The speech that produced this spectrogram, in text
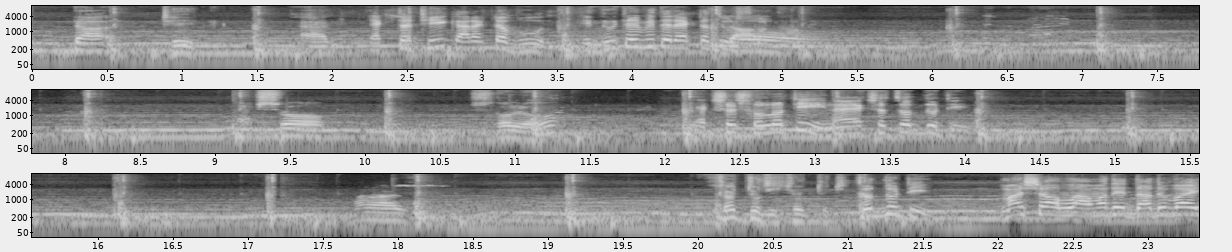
একটা ঠিক। একটা ঠিক আর একটা ভুল। এই দুইটার ভিতরে একটা চুজ করতে হবে। একশো ষোলো। একশো ষোলোটি না একশো চোদ্দটি? চোদ্দটি চোদ্দটি। চোদ্দটি। মাশা আল্লাহ আমাদের দাদু ভাই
